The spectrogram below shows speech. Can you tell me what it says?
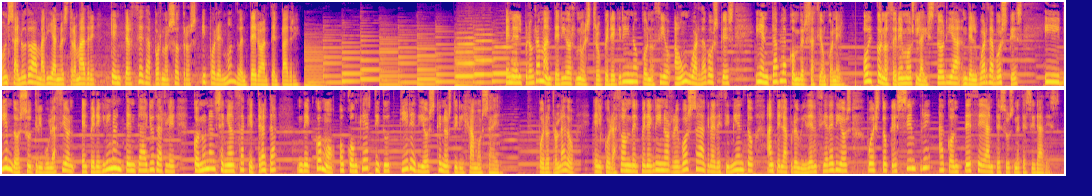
Un saludo a María, nuestra Madre, que interceda por nosotros y por el mundo entero ante el Padre. En el programa anterior, nuestro peregrino conoció a un guardabosques y entabla conversación con él. Hoy conoceremos la historia del guardabosques y viendo su tribulación, el peregrino intenta ayudarle con una enseñanza que trata de cómo o con qué actitud quiere Dios que nos dirijamos a Él. Por otro lado, el corazón del peregrino rebosa agradecimiento ante la providencia de Dios, puesto que siempre acontece ante sus necesidades.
